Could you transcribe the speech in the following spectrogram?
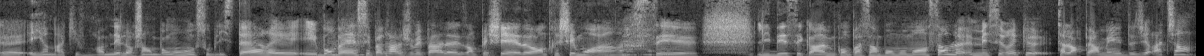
Euh, et il y en a qui vont ramener leur jambon sous blister et, et bon ben c'est pas grave, je vais pas les empêcher de rentrer chez moi. Hein. C'est l'idée c'est quand même qu'on passe un bon moment ensemble, mais c'est vrai que ça leur permet de dire ah tiens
